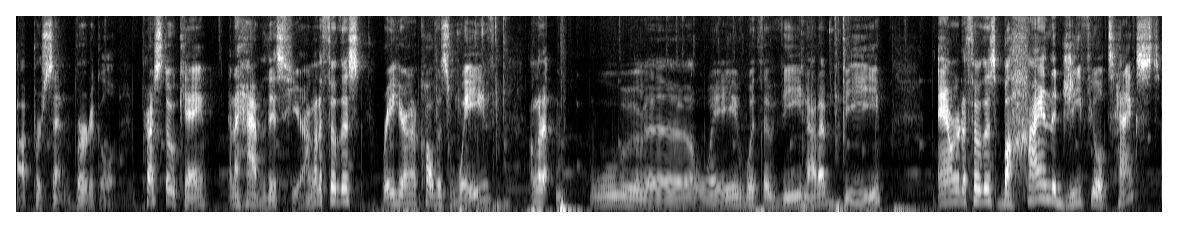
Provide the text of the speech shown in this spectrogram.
uh, vertical. Pressed OK, and I have this here. I'm going to throw this right here. I'm going to call this wave. I'm going to... Wave with a V, not a B. And we're going to throw this behind the G Fuel text.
